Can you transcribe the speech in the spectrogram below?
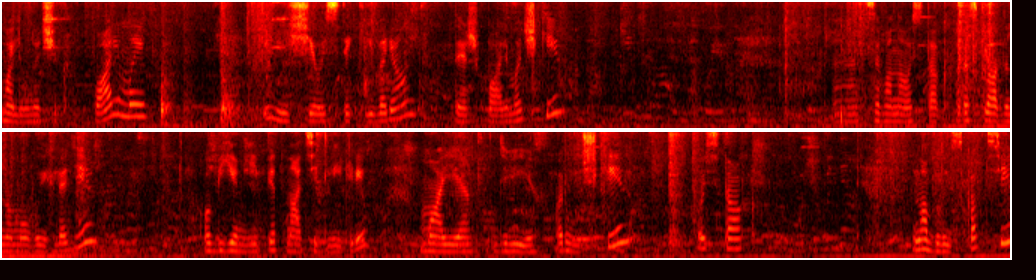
Малюночок пальми. І ще ось такий варіант, теж пальмочки. Це вона ось так в розкладеному вигляді. Об'єм її 15 літрів. Має дві ручки, ось так, на блискавці.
